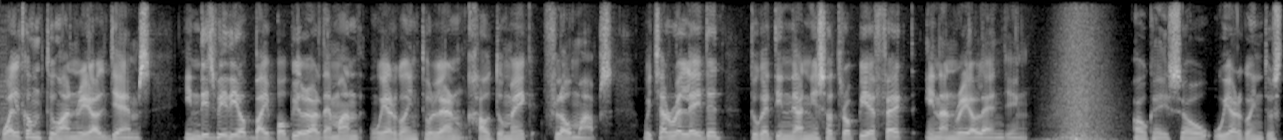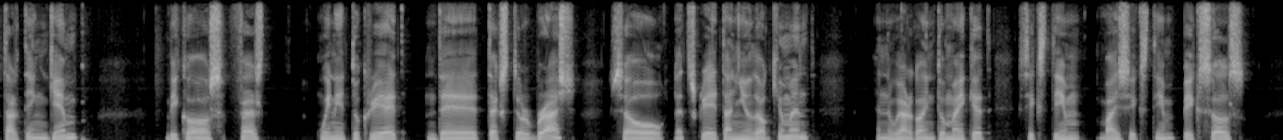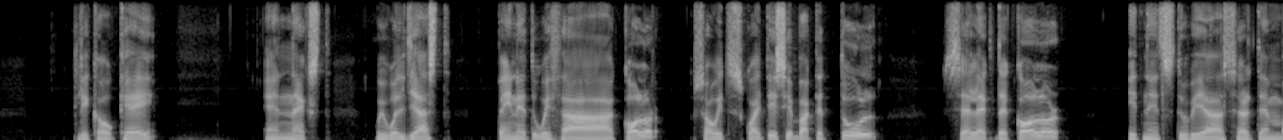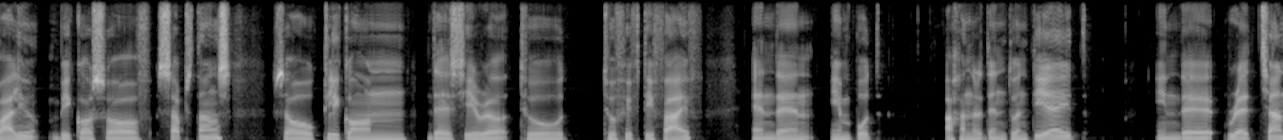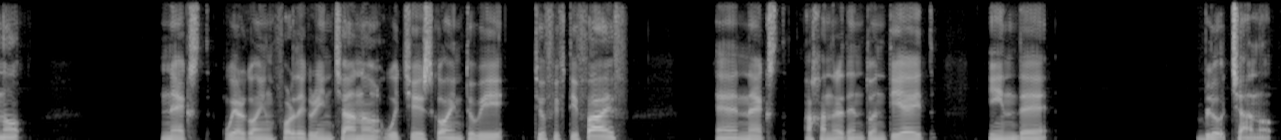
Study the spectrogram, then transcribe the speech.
Welcome to Unreal Gems. In this video, by popular demand, we are going to learn how to make flow maps, which are related to getting the anisotropy effect in Unreal Engine. Okay, so we are going to start in GIMP because first we need to create the texture brush. So let's create a new document and we are going to make it 16 by 16 pixels. Click OK. And next we will just paint it with a color. So it's quite easy. Bucket tool, select the color. It needs to be a certain value because of substance. So click on the 0 to 255 and then input 128 in the red channel. Next, we are going for the green channel, which is going to be 255. And next, 128 in the blue channel.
